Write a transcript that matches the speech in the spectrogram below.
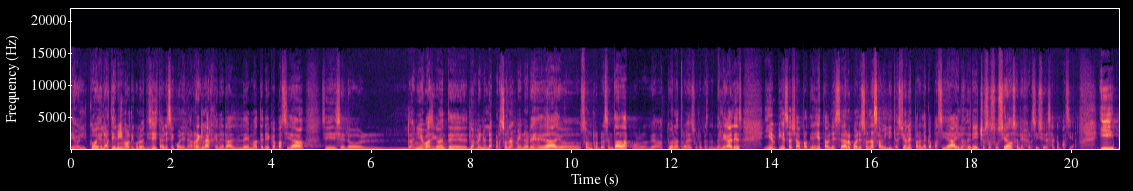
el, mismo artículo 26 establece cuál es la regla general de materia de capacidad. ¿sí? Dice los niños básicamente, las personas menores de edad son representadas, actúan a través de sus representantes legales y empieza ya a partir de ahí a establecer cuáles son las habilitaciones para la capacidad y los derechos asociados al ejercicio de esa capacidad. Y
